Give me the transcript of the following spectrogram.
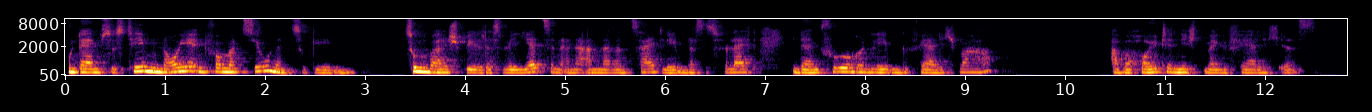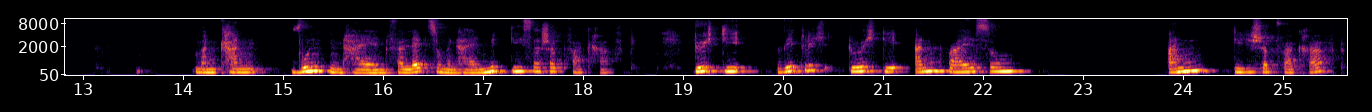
und deinem System neue Informationen zu geben. Zum Beispiel, dass wir jetzt in einer anderen Zeit leben, dass es vielleicht in deinem früheren Leben gefährlich war, aber heute nicht mehr gefährlich ist. Man kann Wunden heilen, Verletzungen heilen mit dieser Schöpferkraft. Durch die, wirklich durch die Anweisung an die Schöpferkraft.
